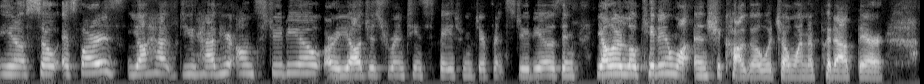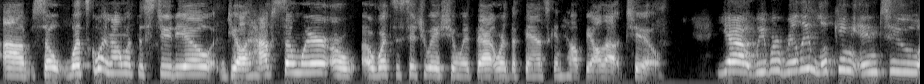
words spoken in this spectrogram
You know, so as far as y'all have, do you have your own studio or y'all just renting space from different studios? And y'all are located in, in Chicago, which I want to put out there. Um, so what's going on with the studio? Do y'all have somewhere or, or what's the situation with that where the fans can help y'all out too? Yeah, we were really looking into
